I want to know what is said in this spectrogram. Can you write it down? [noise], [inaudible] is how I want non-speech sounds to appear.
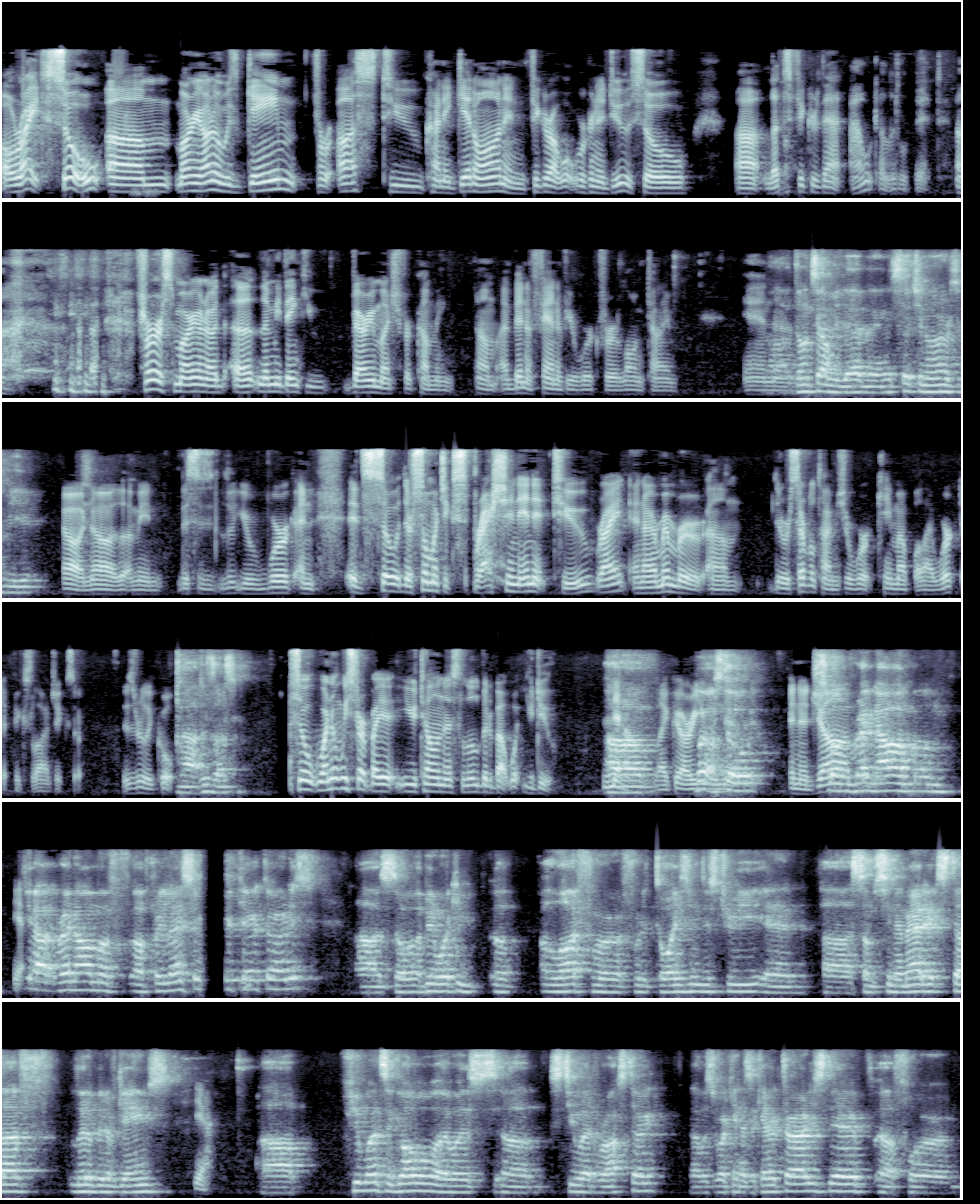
All right. So, um, Mariano was game for us to kind of get on and figure out what we're going to do. So, uh, let's figure that out a little bit. [laughs] First, Mariano, uh, let me thank you very much for coming. Um, I've been a fan of your work for a long time. And uh, don't tell me that, man. It's such an honor to be here. Oh no! I mean, this is your work, and it's so there's so much expression in it too, right? And I remember um, there were several times your work came up while I worked at Pixologic, so is really cool. Ah, this is awesome. So why don't we start by you telling us a little bit about what you do now? Uh, like, are you well, in, so, a, in, a, job? So right now, I'm um, yeah. yeah. right now I'm a, a freelancer character artist. Uh, so I've been working uh, a lot for for the toys industry and uh, some cinematic stuff, a little bit of games. Yeah. A uh, few months ago, I was uh, still at Rockstar. I was working as a character artist there for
